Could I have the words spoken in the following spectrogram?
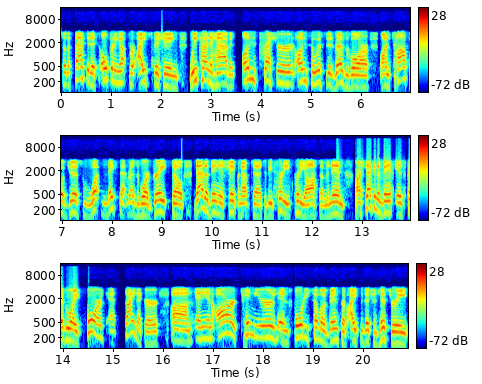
So the fact that it's opening up for ice fishing, we kind of have an unpressured, unsolicited reservoir on top of just what makes that reservoir great. So that event is shaping up to, to be pretty pretty awesome. And then our second event is February 4th at Steinaker. Um, and in our 10 years and 40 some events of ice addiction history,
